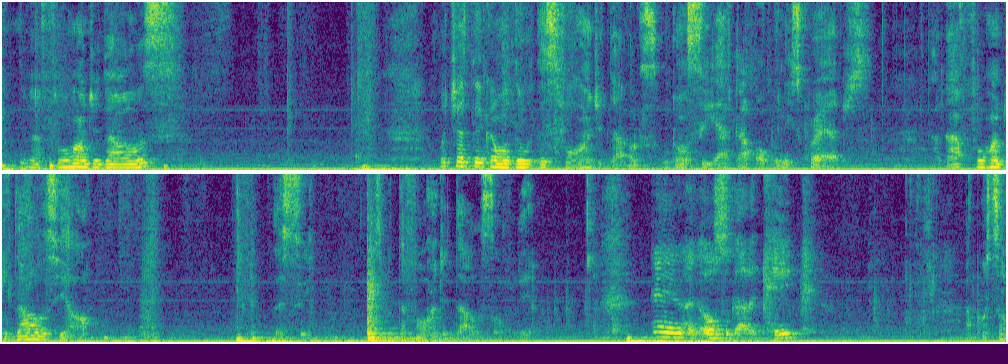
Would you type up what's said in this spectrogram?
I got four hundred dollars. What y'all think I'm gonna do with this four hundred dollars? We're gonna see after I open these crabs. I got four hundred dollars, y'all. Let's see. Let's put the four hundred dollars over. And I also got a cake. I put some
